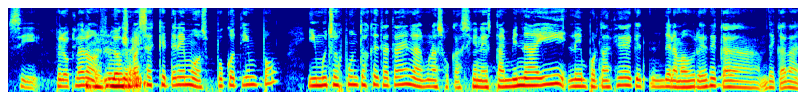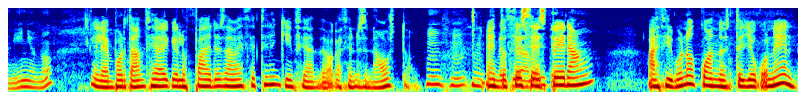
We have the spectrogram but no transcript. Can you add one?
Sí, pero claro, lo que ahí. pasa es que tenemos poco tiempo y muchos puntos que tratar en algunas ocasiones. También ahí la importancia de, que- de la madurez de cada, de cada niño, ¿no? Y la importancia de que los padres a veces tienen 15 días de vacaciones en agosto. Entonces se esperan a decir, bueno, cuando esté yo con él,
